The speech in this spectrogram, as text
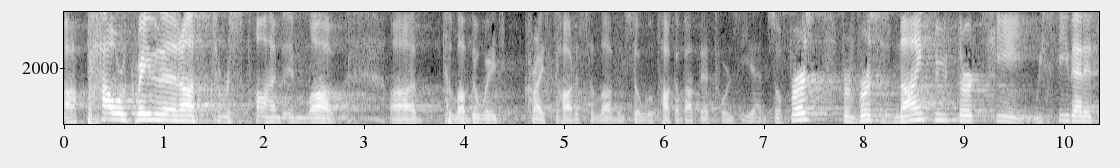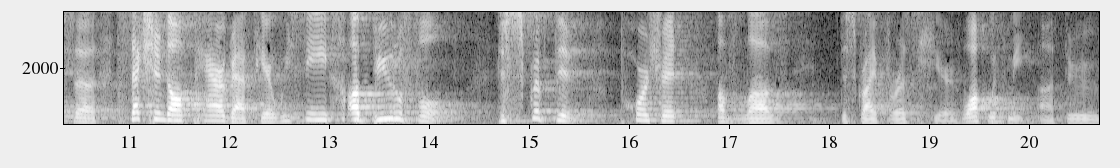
a power greater than us to respond in love, uh, to love the way Christ taught us to love. And so we'll talk about that towards the end. So, first, from verses 9 through 13, we see that it's a sectioned off paragraph here. We see a beautiful, descriptive portrait of love described for us here. Walk with me uh, through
